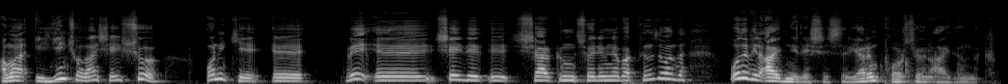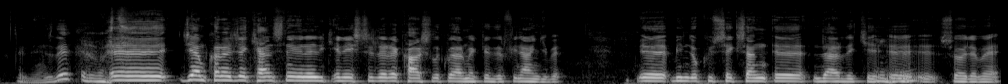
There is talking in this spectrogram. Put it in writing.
ama ilginç olan şey şu. 12 e, ve e, şeyde e, şarkının söylemine baktığınız zaman da o da bir aydın eleştirisidir. Yarım porsiyon aydınlık dediğinizde. Evet. E, Cem Karaca kendisine yönelik eleştirilere karşılık vermektedir filan gibi. E, 1980'lerdeki hı hı. E, söyleme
